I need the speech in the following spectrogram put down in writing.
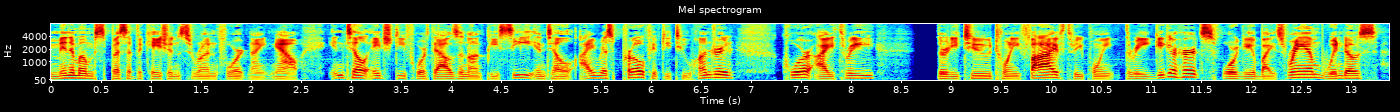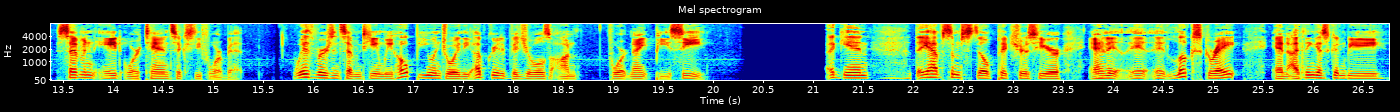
minimum specifications to run Fortnite now. Intel HD 4000 on PC, Intel Iris Pro 5200, Core i3 3225, 3.3 gigahertz, 4 gigabytes RAM, Windows 7, 8, or 10 64 bit. With version 17, we hope you enjoy the upgraded visuals on Fortnite PC. Again, they have some still pictures here, and it, it, it looks great. And I think it's going to be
